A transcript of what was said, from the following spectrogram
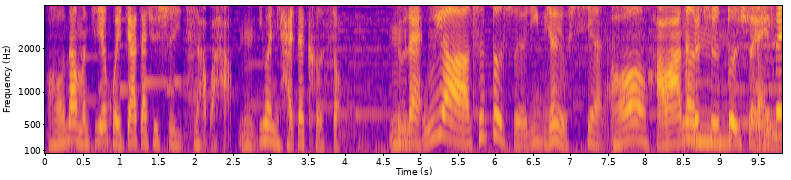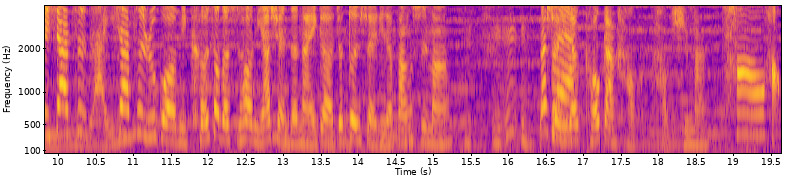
哦，那我们今天回家再去试一次好不好？嗯，因为你还在咳嗽，对不对？不要吃炖水梨比较有效啦。哦，好啊，那就吃炖水梨。所以下次，下次如果你咳嗽的时候，你要选择哪一个？就炖水梨的方式吗？嗯嗯嗯嗯。那水梨的口感好好吃吗？超好，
